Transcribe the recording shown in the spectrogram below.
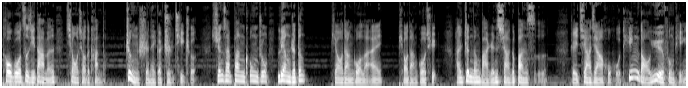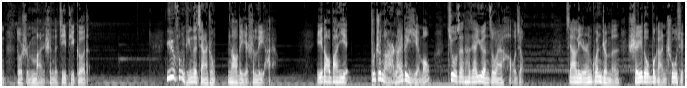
透过自己大门悄悄的看到，正是那个纸汽车悬在半空中亮着灯，飘荡过来，飘荡过去，还真能把人吓个半死。这家家户户听到岳凤萍都是满身的鸡皮疙瘩。岳凤萍的家中。闹得也是厉害啊！一到半夜，不知哪儿来的野猫就在他家院子外嚎叫，家里人关着门，谁都不敢出去，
